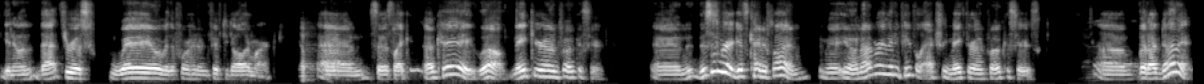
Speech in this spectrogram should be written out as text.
you know that threw us way over the 450 dollar mark. Yep. And so it's like, okay, well, make your own focuser. And this is where it gets kind of fun. I mean, you know, not very many people actually make their own focusers. uh, but I've done it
